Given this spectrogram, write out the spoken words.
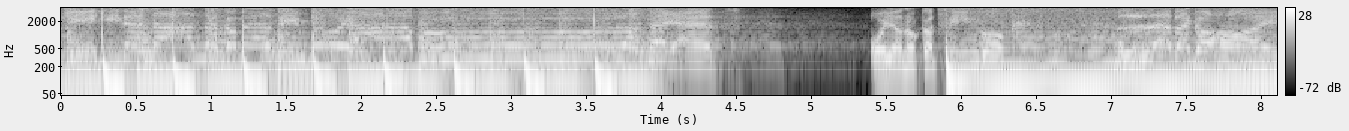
kik innen állnak a melbimbójából A tejet. Olyanokat fingok, lebeg a haj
